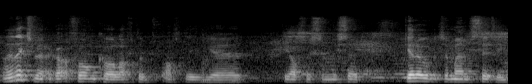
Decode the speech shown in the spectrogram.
And the next minute, I got a phone call off the off the uh, the office, and they said, get over to Man City.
